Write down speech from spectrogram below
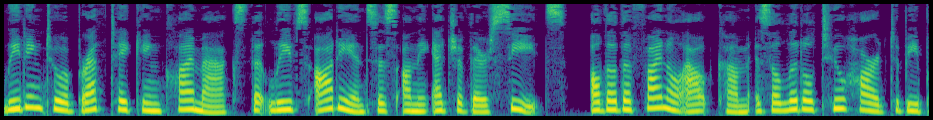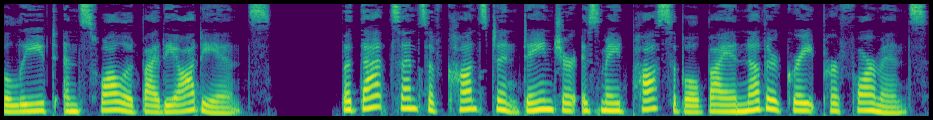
leading to a breathtaking climax that leaves audiences on the edge of their seats, although the final outcome is a little too hard to be believed and swallowed by the audience. But that sense of constant danger is made possible by another great performance,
